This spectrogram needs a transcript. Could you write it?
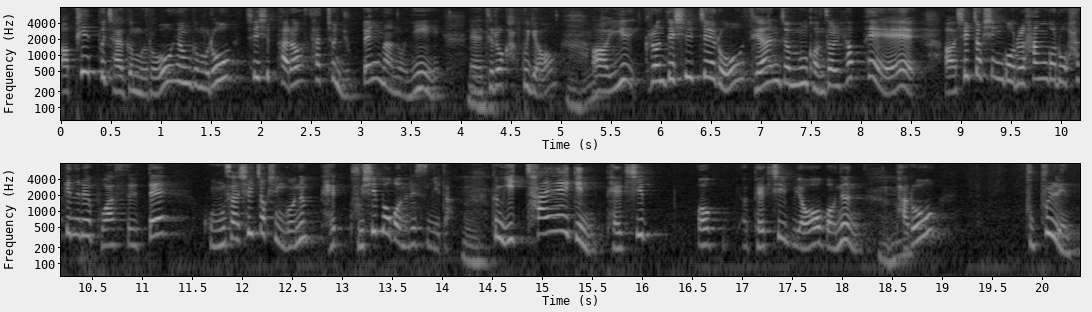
어, PF 자금으로 현금으로 78억 4,600만 원이 예, 들어갔고요. 어, 이, 그런데 실제로 대한전문건설협회에 어, 실적 신고를 한 거로 확인을 해 보았을 때 공사 실적 신고는 190억 원을 했습니다. 음. 그럼 이 차액인 110억 110여억 원은 바로 부풀린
